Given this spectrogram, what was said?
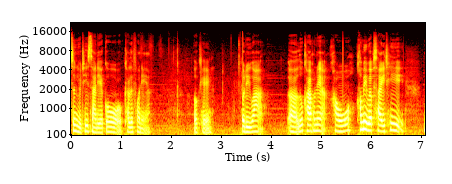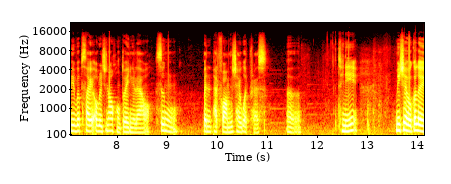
ซึ่งอยู่ที่ซานดิเอโกแคลิฟอร์เนีย โอเค พอดีว่าเอ่อลูกค้าเขาเนี่ยเขาเขามีเว็บไซต์ที่มีเว็บไซต์ออริจินอลของตัวเองอยู่แล้ว ซึ่งเป็นแพลตฟอร์มที่ใช้ WordPress เออทีนี้มิเชลก็เลย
